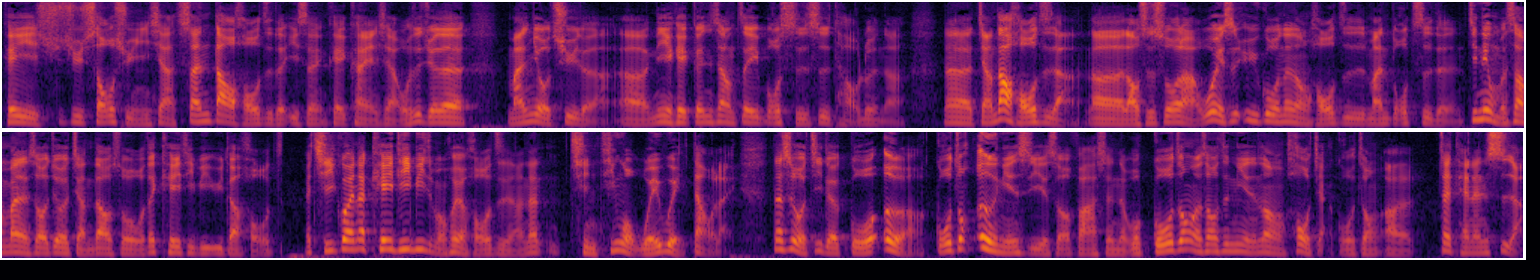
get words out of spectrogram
可以去去搜寻一下《山道猴子的一生》，可以看一下。我是觉得。蛮有趣的啦，呃，你也可以跟上这一波时事讨论啊。那讲到猴子啊，呃，老实说啦，我也是遇过那种猴子蛮多次的人。今天我们上班的时候就有讲到说，我在 KTV 遇到猴子。哎，奇怪，那 KTV 怎么会有猴子啊？那请听我娓娓道来。那是我记得国二啊，国中二年级的时候发生的。我国中的时候是念那种后甲国中啊。在台南市啊，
